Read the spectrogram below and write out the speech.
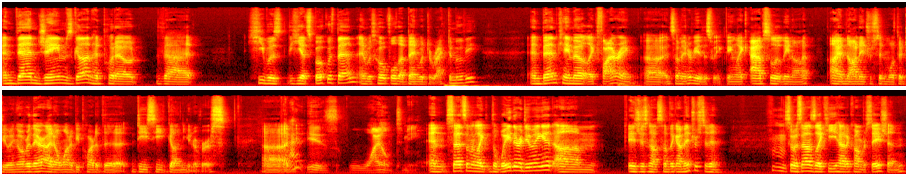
and then James Gunn had put out that he was he had spoke with Ben and was hopeful that Ben would direct a movie. And Ben came out like firing uh, in some interview this week, being like, "Absolutely not. I am not interested in what they're doing over there. I don't want to be part of the DC Gunn universe." Uh, That is wild to me. and said something like, "The way they're doing it um, is just not something I'm interested in." So it sounds like he had a conversation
